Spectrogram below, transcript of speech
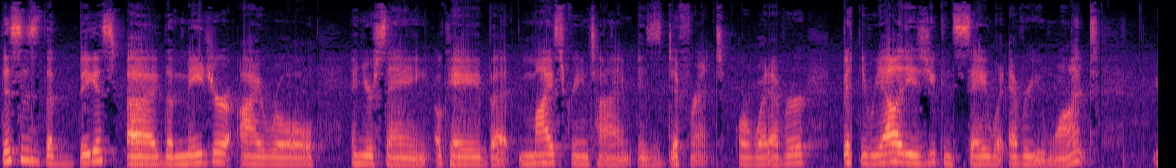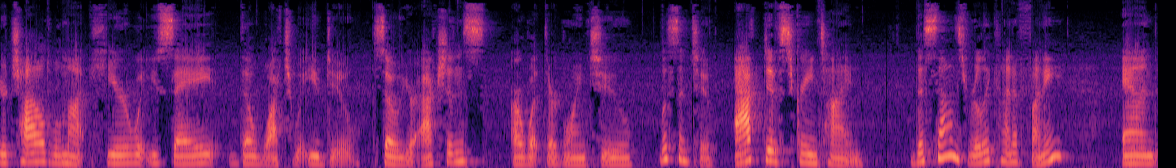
This is the biggest, uh, the major eye roll, and you're saying, okay, but my screen time is different or whatever. But the reality is, you can say whatever you want. Your child will not hear what you say, they'll watch what you do. So your actions are what they're going to listen to. Active screen time. This sounds really kind of funny, and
